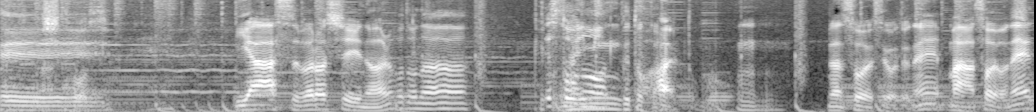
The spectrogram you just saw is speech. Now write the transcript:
えいやー素晴らしい。なるほどな。結構タイミングとかあると思う、うんなそうですよね。まあそうよね。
